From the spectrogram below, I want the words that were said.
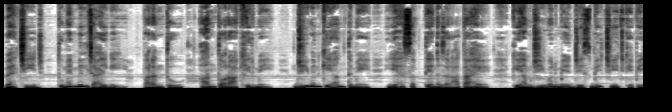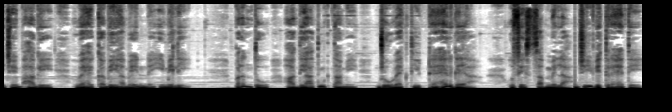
वह चीज़ तुम्हें मिल जाएगी। परंतु अंत और आखिर में, जीवन के अंत में यह सत्य नज़र आता है कि हम जीवन में जिस भी चीज़ के पीछे भागे, वह कभी हमें नहीं मिली। परंतु आध्यात्मिकता में जो व्यक्ति ठहर गया, उसे सब मिला। जीवित रहते,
